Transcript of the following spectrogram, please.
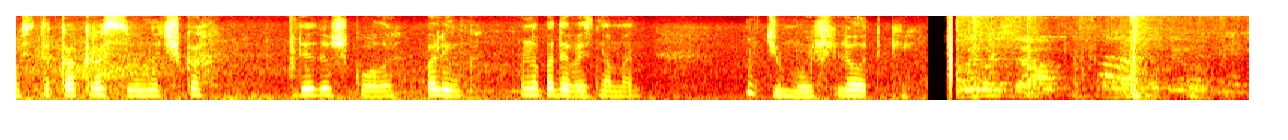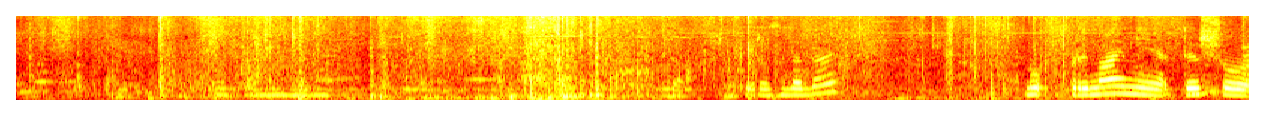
Ось така красунечка. Йде до школи. Полінка, ну подивись на мене. Ну, чому шльотки. Ти розглядай. Ну, принаймні те, що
